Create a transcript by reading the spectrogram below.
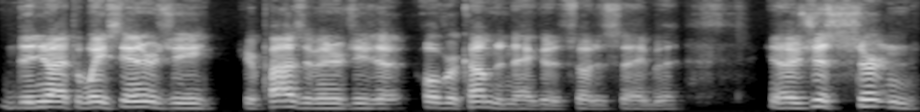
then you don't have to waste energy your positive energy to overcome the negative so to say but you know there's just certain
